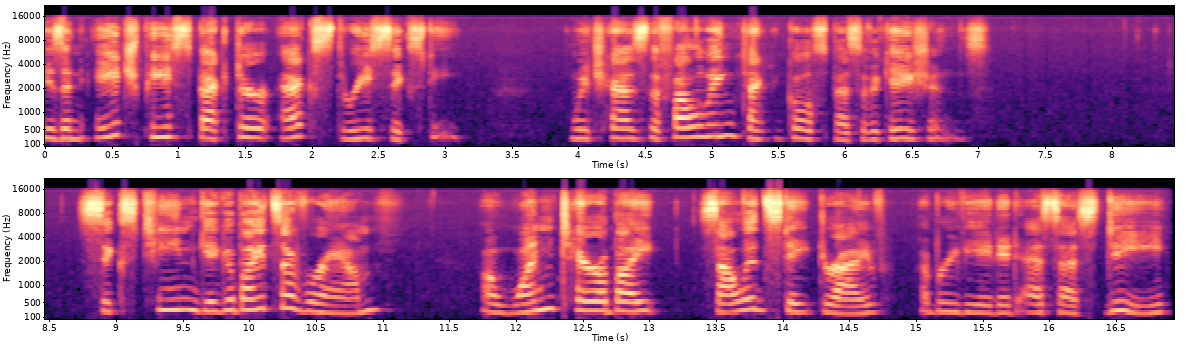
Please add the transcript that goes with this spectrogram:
is an HP Spectre X360, which has the following technical specifications. 16 gigabytes of RAM, a 1 terabyte solid state drive, abbreviated SSD,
